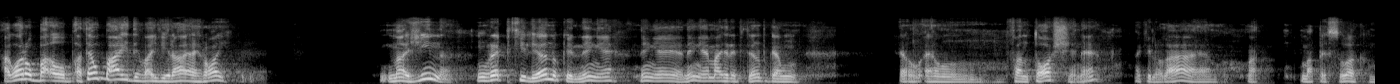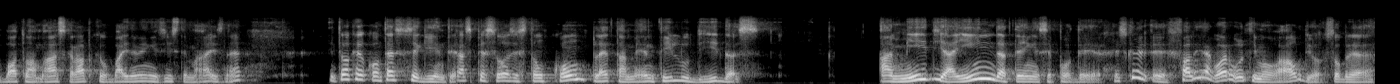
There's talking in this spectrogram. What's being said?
Agora o, até o Biden vai virar herói. Imagina um reptiliano que nem é, nem é, nem é mais reptiliano porque é um é um, é um fantoche, né? Aquilo lá é uma, uma pessoa bota uma máscara lá porque o Biden nem existe mais, né? Então o que acontece é o seguinte: as pessoas estão completamente iludidas. A mídia ainda tem esse poder. Escrevi, falei agora o último áudio sobre a,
